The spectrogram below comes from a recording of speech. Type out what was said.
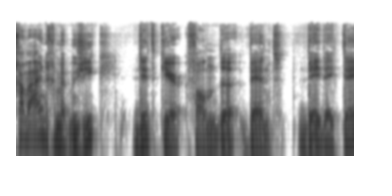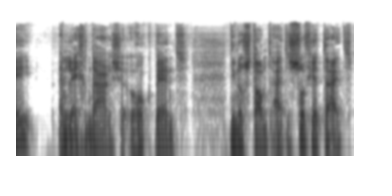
Gaan we eindigen met muziek. Dit keer van de band DDT, een legendarische rockband die nog stamt uit de Sovjet-tijd.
